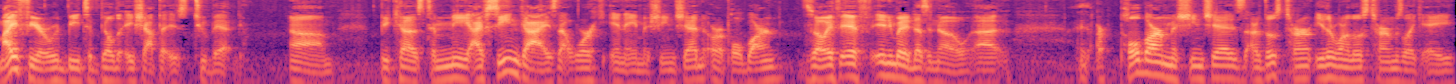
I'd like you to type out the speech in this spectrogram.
my fear would be to build a shop that is too big. Um, because to me, I've seen guys that work in a machine shed or a pole barn. So if, if anybody doesn't know, uh, are pole barn machine sheds are those term either one of those terms like a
